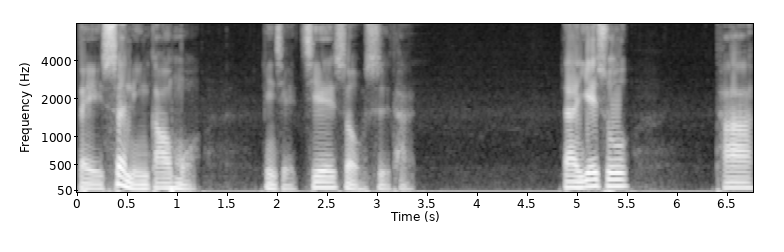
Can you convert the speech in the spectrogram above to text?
被圣灵膏抹，并且接受试探。但耶稣他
